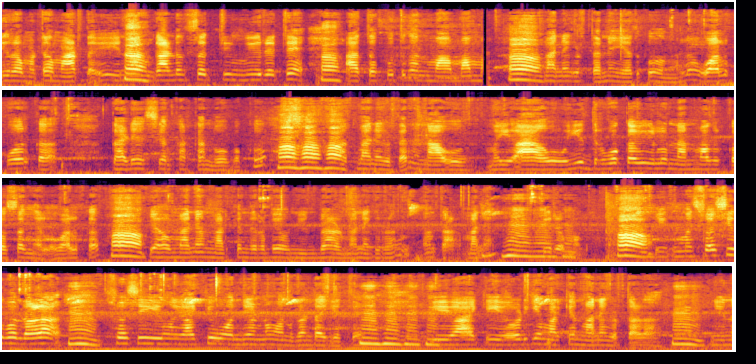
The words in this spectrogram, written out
ಇರೋ ಮಠ ಮಾಡ್ತೇವೆ. ನನ್ ಗಂಡನ ಶಕ್ತಿ ಮೀರೈತೆ. ಆತ ಕುತ್ಕೊಂಡ್ ಮಮ್ಮ ಹಾ. ಮನೆಗೆ ಇರ್ತಾನೆ ಎದಕ್ಕೂ ಹಂಗಲ್ಲ. ಹೊಲಕ್ಕೆ ಹೋರ್ಕ ಗಾಡಿ ಹಸ್ಕೊಂಡು ಕರ್ಕೊಂಡು ಹೋಗ್ಬೇಕು. ಹಾ ಹಾ ಹಾ. ಮತ್ ಮನೆಗೆ ಇರ್ತಾನೆ ನಾವು ಮೈ ಆ ಇದ್ರ ಹೋಗವ್ ಇಲ್ಲ ನನ್ನ ಮಗಳು ಕಸಂಗಲ್ಲ ಹೊಲಕ್ಕೆ ಹಾ. ಯಾವ ಮನ್ಯಾಗ ಮಾಡ್ಕೊಂಡಿರಬೇವ ನೀನ್ ಬ್ಯಾಡ ಮನೆಗಿರ ಅಂತ ಮನೆ. ಹಿರಿಯ ಮಗ ಹಾ. ಈಗ ಮತ್ ಸೊಸಿ ಬಂದಾಳ. ಹ್ಮ್. ಸೊಸಿ ಆಕಿ ಒಂದ್ ಹೆಣ್ಣು ಒಂದ್ ಗಂಡ ಆಗೈತೆ. ಹ್ಮ್ ಹ್ಮ್ ಹ್ಮ್ ಹ್ಮ್. ಈ ಆಕಿ ಅಡ್ಗೆ ಮಾಡ್ಕೊಂಡ್ ಮನೆಗೆ ಇರ್ತಾಳ. ಹ್ಮ್. ನೀನ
